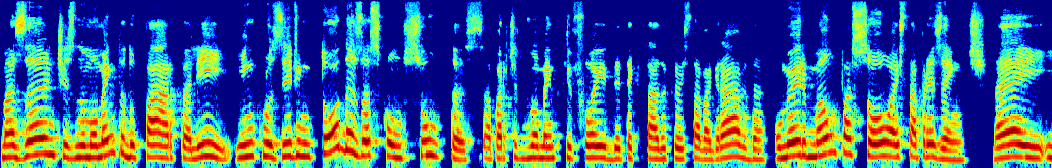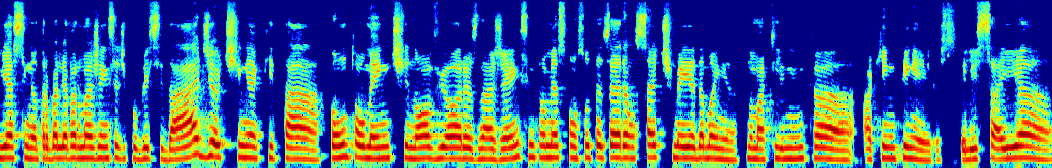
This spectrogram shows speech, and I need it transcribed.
Mas antes, no momento do parto ali, inclusive em todas as consultas, a partir do momento que foi detectado que eu estava grávida, o meu irmão passou a estar presente, né? E, e assim, eu trabalhava numa agência de publicidade, eu tinha que estar pontualmente nove horas na agência, então minhas consultas eram sete e meia da manhã, numa clínica aqui em Pinheiros. Ele saía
